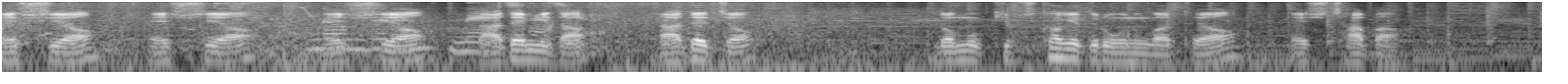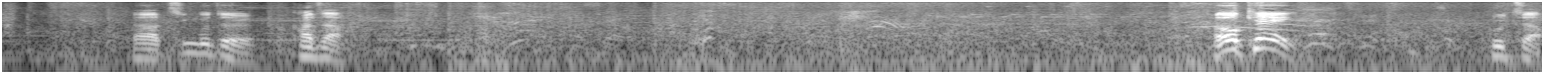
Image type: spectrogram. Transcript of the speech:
애쉬요 애쉬요 애쉬요. 나댑니다. 나대죠? 너무 깊숙하게 들어오는 것 같아요. 애쉬 잡아. 야 친구들 가자. 오케이! 굿자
